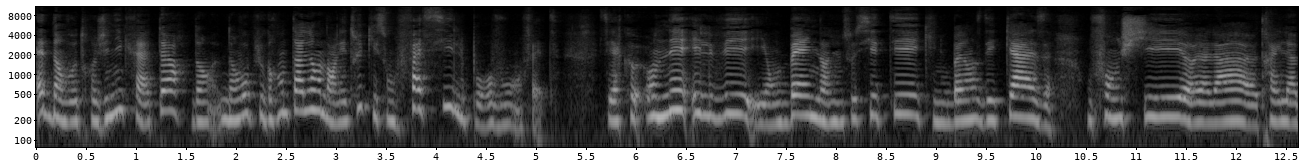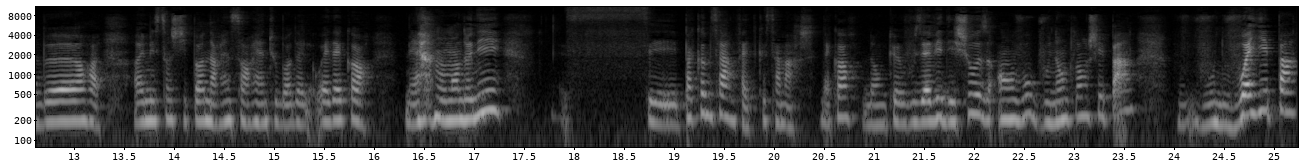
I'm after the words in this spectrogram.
être dans votre génie créateur, dans, dans vos plus grands talents, dans les trucs qui sont faciles pour vous en fait. C'est-à-dire qu'on est élevé et on baigne dans une société qui nous balance des cases, où font chier, oh là là, euh, travail labeur, oh, mais sans chipon, on n'a rien sans rien, tout bordel. Ouais, d'accord. Mais à un moment donné, c'est pas comme ça en fait que ça marche, d'accord? Donc euh, vous avez des choses en vous que vous n'enclenchez pas, vous, ne voyez pas,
